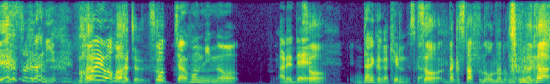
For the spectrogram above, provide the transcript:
えそれ何？バ声はほっう。ちゃん本人のあれでそ誰かが蹴るんですか？うそうなんかスタッフの女の子とかが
